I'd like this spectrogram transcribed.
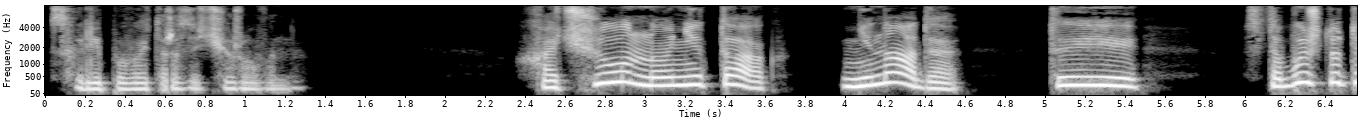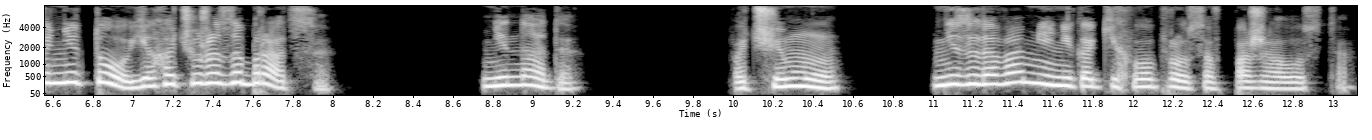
Схлипывает разочарованно. «Хочу, но не так. Не надо. Ты... С тобой что-то не то. Я хочу разобраться». «Не надо». «Почему? Не задавай мне никаких вопросов, пожалуйста».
